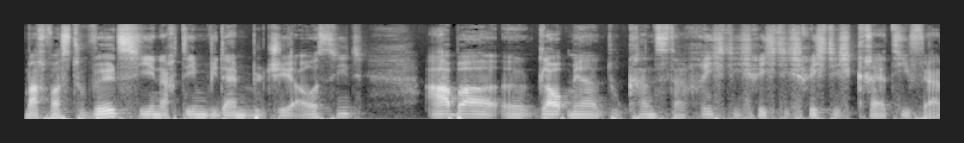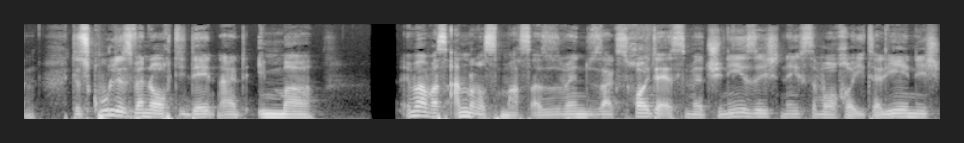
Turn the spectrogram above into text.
Mach, was du willst, je nachdem, wie dein Budget aussieht. Aber äh, glaub mir, du kannst da richtig, richtig, richtig kreativ werden. Das Coole ist, wenn du auch die Date Night immer, immer was anderes machst. Also wenn du sagst, heute essen wir Chinesisch, nächste Woche Italienisch,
